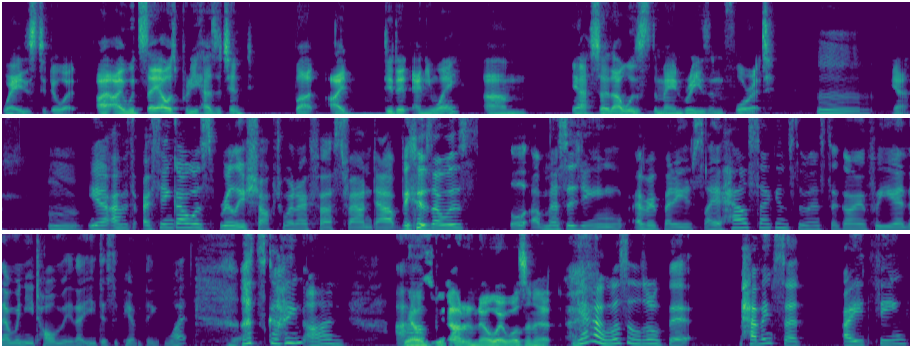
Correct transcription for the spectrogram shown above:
ways to do it. I, I would say I was pretty hesitant, but I did it anyway. Um, yeah, so that was the main reason for it. mm. Yeah. Mm, yeah, I, was- I think I was really shocked when I first found out because I was uh, messaging everybody, just like, how's second semester going for you? And then when you told me that you disappeared, I'm thinking, what? Yeah. What's going on? Yeah, it Um, was a bit out of nowhere, wasn't it? yeah, it was a little bit. Having said, I think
